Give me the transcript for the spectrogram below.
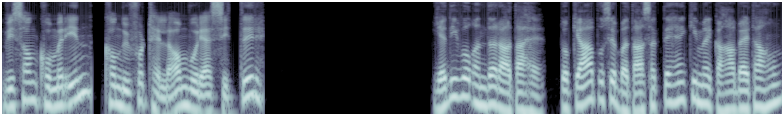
Hvis han kommer inn, kan du fortelle ham hvor jeg sitter? यदि वो अंदर आता है तो क्या आप उसे बता सकते हैं कि मैं कहाँ बैठा हूँ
